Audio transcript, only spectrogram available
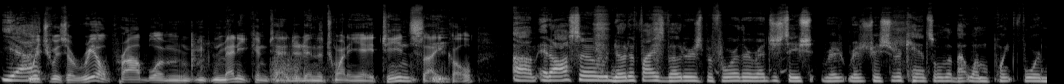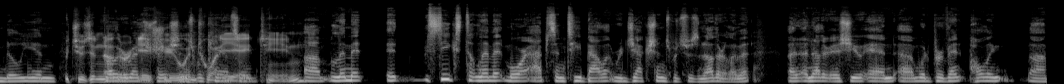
Yeah. Which was a real problem, many contended in the 2018 cycle. Um, it also notifies voters before their registration re- registrations are canceled. About 1.4 million, which was another issue in 2018. Um, limit it seeks to limit more absentee ballot rejections, which was another limit, another issue, and um, would prevent polling uh,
